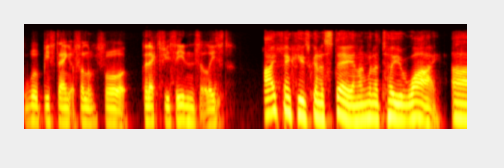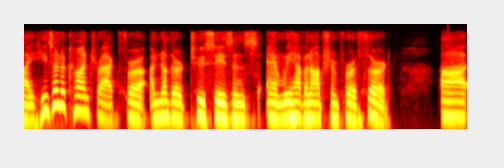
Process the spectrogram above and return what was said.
will be staying at Fulham for the next few seasons at least? I think he's going to stay, and I'm going to tell you why. Uh, he's under contract for another two seasons, and we have an option for a third. Uh,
